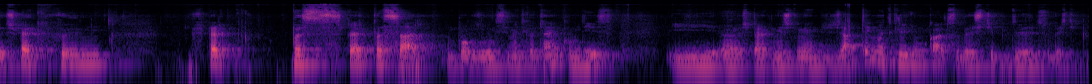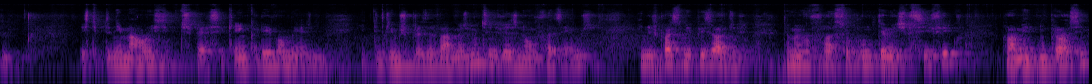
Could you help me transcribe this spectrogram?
espero que, espero que, espero passar um pouco do conhecimento que eu tenho, como disse, e uh, espero que neste momento já tenham adquirido um bocado sobre este tipo de, sobre este tipo de, este tipo de animal, este tipo de espécie, que é incrível mesmo e que deveríamos preservar, mas muitas vezes não o fazemos. E nos próximos episódios também vou falar sobre um tema específico provavelmente no próximo,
